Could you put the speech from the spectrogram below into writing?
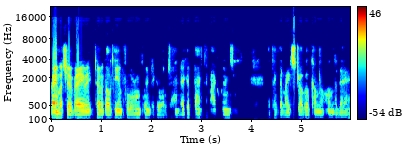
very much a very difficult game for them to go and try and make it back to back wins. I think they might struggle coming on the day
